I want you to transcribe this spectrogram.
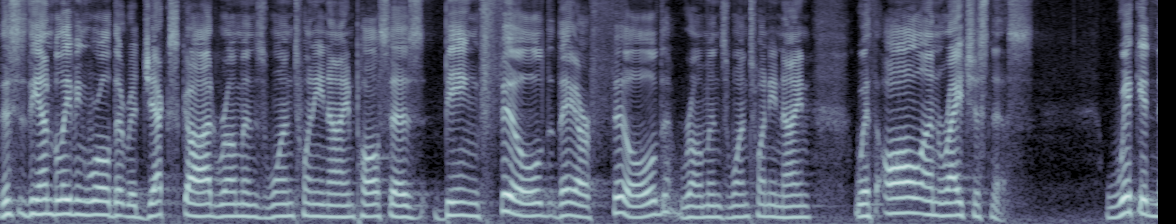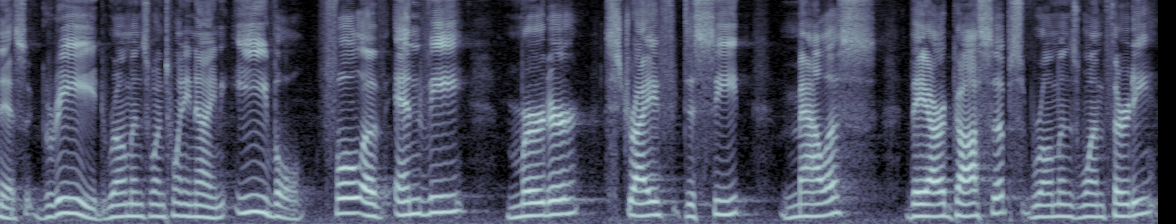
This is the unbelieving world that rejects God. Romans 1:29 Paul says being filled they are filled Romans 1:29 with all unrighteousness wickedness, greed, Romans 129, evil, full of envy, murder, strife, deceit, malice. They are gossips, Romans 130,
